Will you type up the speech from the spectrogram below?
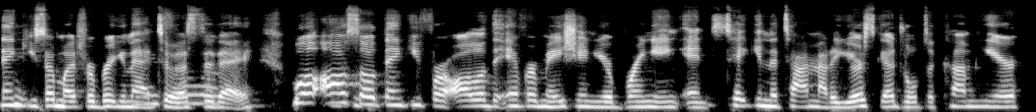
Thank you so much for bringing that You're to so us today. welcome. Well, also thank you for all of the information you're bringing and taking the time out of your schedule to come here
